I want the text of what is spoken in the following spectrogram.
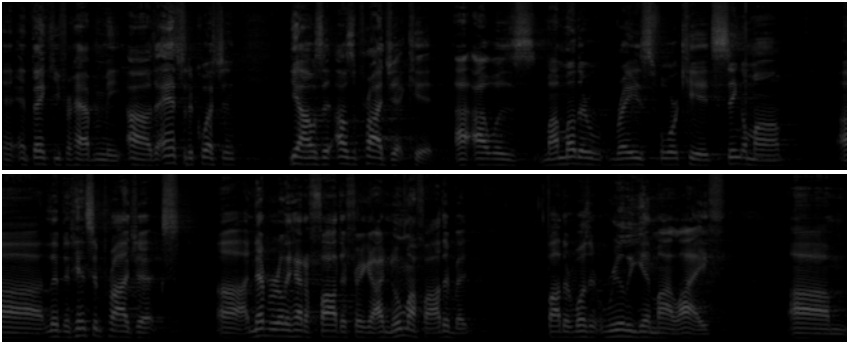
and, and thank you for having me. Uh, to answer the question, yeah, I was a, I was a project kid. I, I was my mother raised four kids, single mom, uh, lived in Henson Projects. Uh, I never really had a father figure. I knew my father, but father wasn't really in my life. Um,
